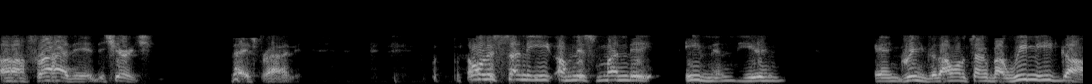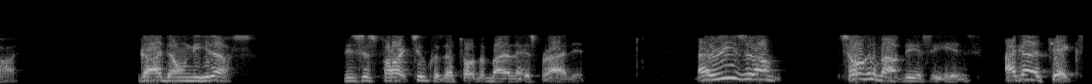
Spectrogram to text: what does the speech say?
uh, Friday at the church, last Friday. On this Sunday, on this Monday evening here in, in Greenville, I want to talk about we need God. God don't need us. This is part two because I talked about it last Friday. Now, the reason I'm talking about this is I got a text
